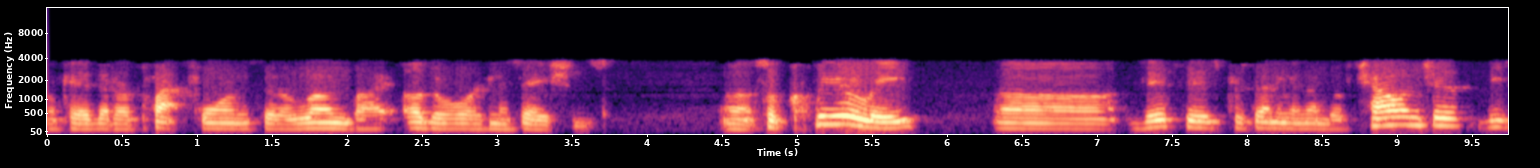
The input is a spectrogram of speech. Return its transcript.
okay, that are platforms that are run by other organizations. Uh, so clearly, uh, this is presenting a number of challenges. These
